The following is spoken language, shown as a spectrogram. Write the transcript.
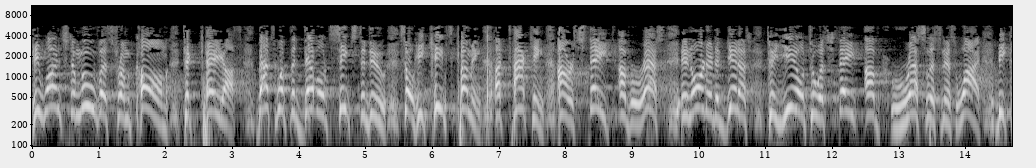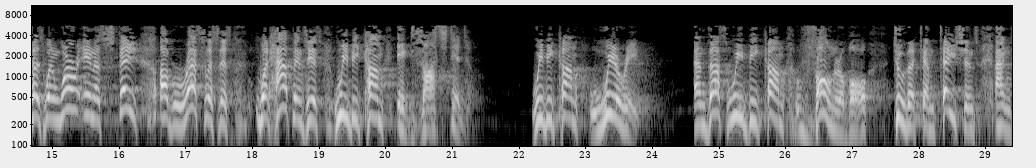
He wants to move us from calm to chaos. That's what the devil seeks to do. So he keeps coming, attacking our state of rest in order to get us to yield to a state of restlessness. Why? Because when we're in a state of restlessness, what happens is we become exhausted. We become weary. And thus we become vulnerable to the temptations and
